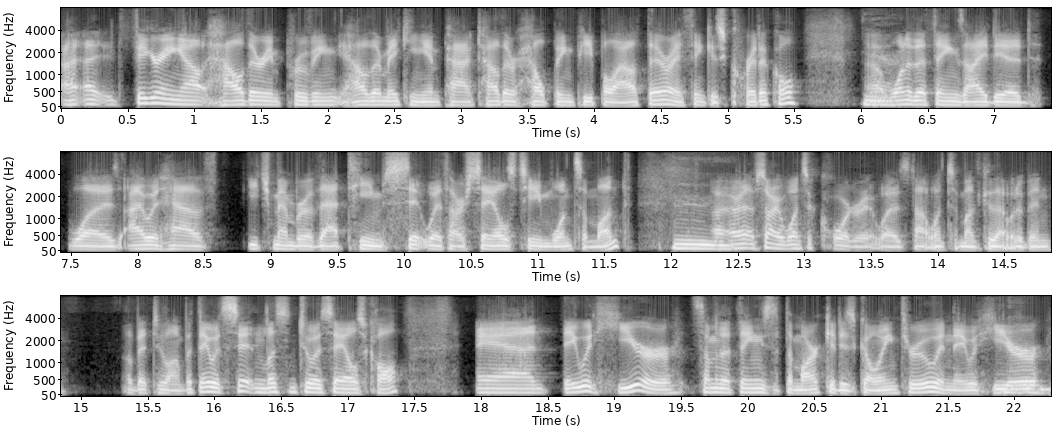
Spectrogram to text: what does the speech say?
I, I, figuring out how they're improving, how they're making impact, how they're helping people out there, I think is critical. Uh, yeah. Uh, one of the things I did was I would have each member of that team sit with our sales team once a month. Hmm. Or, sorry, once a quarter it was, not once a month because that would have been a bit too long. But they would sit and listen to a sales call and they would hear some of the things that the market is going through and they would hear, mm-hmm.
